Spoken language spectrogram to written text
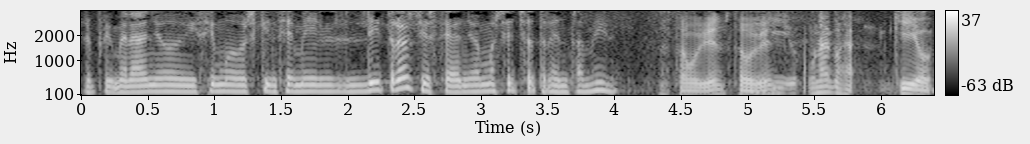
El primer año hicimos 15.000 litros y este año hemos hecho 30.000. Está muy bien, está muy bien. Y una cosa, Kio,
